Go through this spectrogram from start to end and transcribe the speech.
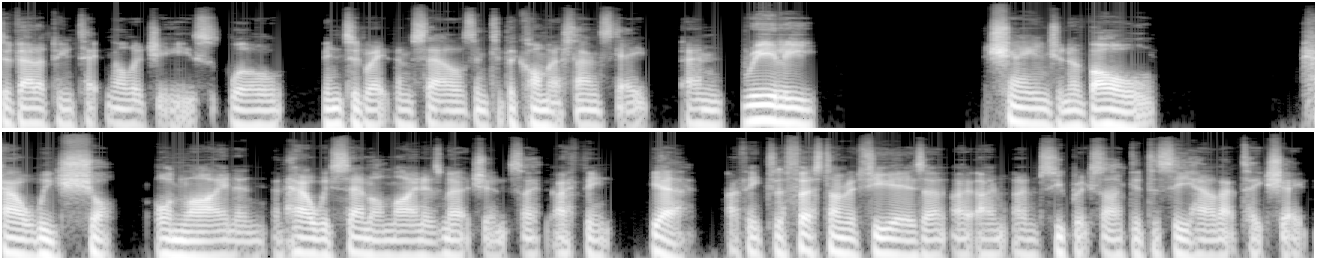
developing technologies will integrate themselves into the commerce landscape and really change and evolve how we shop online and, and how we sell online as merchants. I, I think, yeah, I think for the first time in a few years, I, I'm super excited to see how that takes shape.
